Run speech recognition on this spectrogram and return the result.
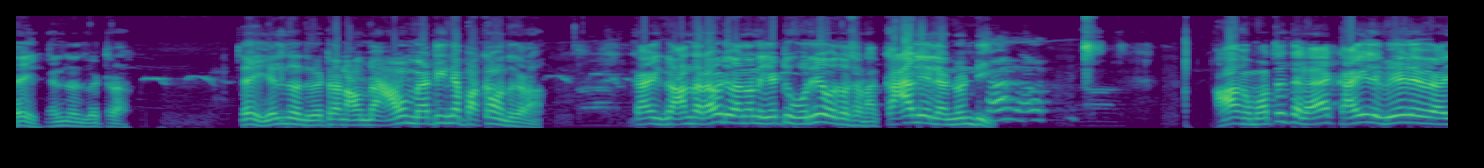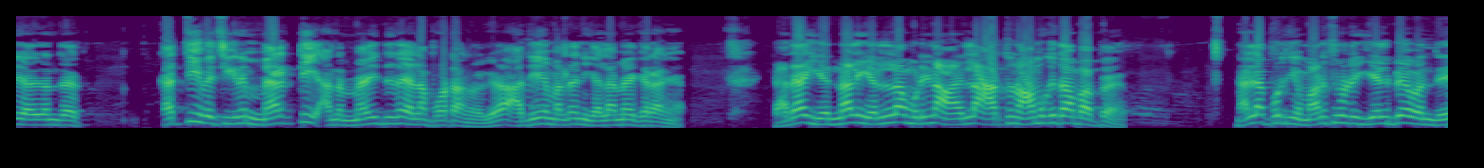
டேய் எழுந்து வந்து வெட்டுறா. டேய் எழுந்து வந்து வெட்டுறான். அவன் அவன் மேட்டிங்கனே பக்கம் வந்துக்கிறான். கை அந்த ரவுடி வந்தோடனே எட்டு ஒரே ஒரு காலையில் நொண்டி. ஆக மொத்தத்தில் கையில் வேலை அந்த கத்தி வச்சுக்கின்னு மிரட்டி அந்த மைது தான் எல்லாம் போட்டாங்களோ இல்லையோ அதே மாதிரி தான் இன்றைக்கி எல்லாமே இருக்கிறாங்க. அதான் என்னால் எல்லாம் முடியும்னா எல்லாம் அடுத்து அமுக்கு தான் பார்ப்பேன். நல்லா புரிஞ்சுங்க. மனுஷனோட இயல்பே வந்து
